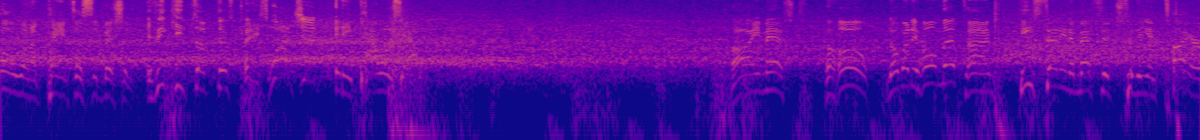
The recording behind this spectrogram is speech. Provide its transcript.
Oh, what a painful submission. If he keeps up this pace, watch it! And he powers out. Oh, he missed. Oh, nobody home that time. He's sending a message to the entire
